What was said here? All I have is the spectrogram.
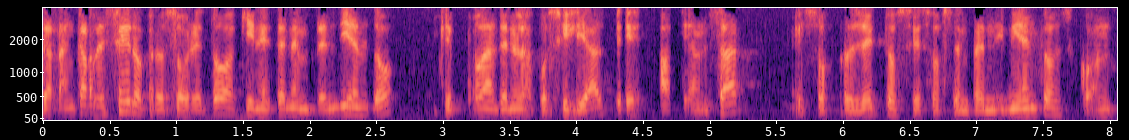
arrancar de cero, pero sobre todo a quienes estén emprendiendo, que puedan tener la posibilidad de afianzar esos proyectos, esos emprendimientos con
